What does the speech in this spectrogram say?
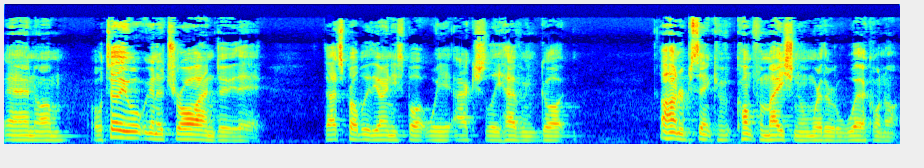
and um, I'll tell you what we're going to try and do there. That's probably the only spot we actually haven't got 100% confirmation on whether it'll work or not.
